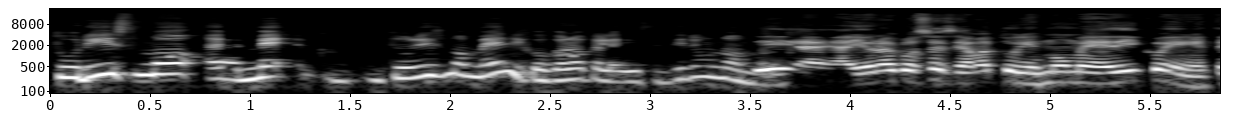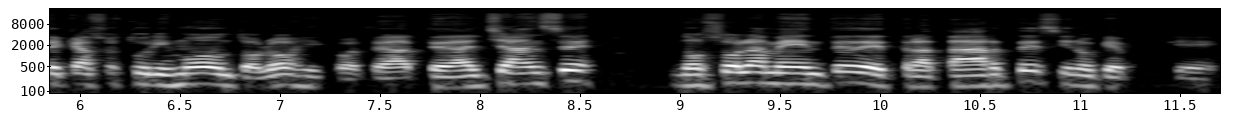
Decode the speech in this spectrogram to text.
Turismo, eh, turismo médico, creo que le dicen, tiene un nombre. Sí, hay una cosa que se llama turismo médico y en este caso es turismo odontológico. Te da, te da el chance no solamente de tratarte, sino que, que,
